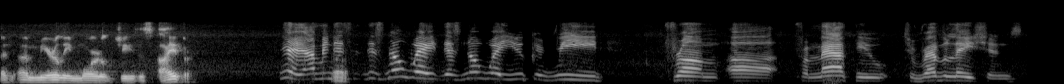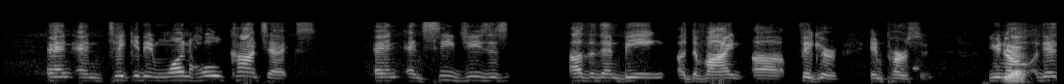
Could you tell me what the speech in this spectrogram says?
a, a merely mortal Jesus either. Yeah, I mean, there's, uh, there's no way there's no way you could read from uh, from Matthew to Revelations and and take it in one whole context and and see Jesus other than being a divine uh, figure in person. You know, yeah.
